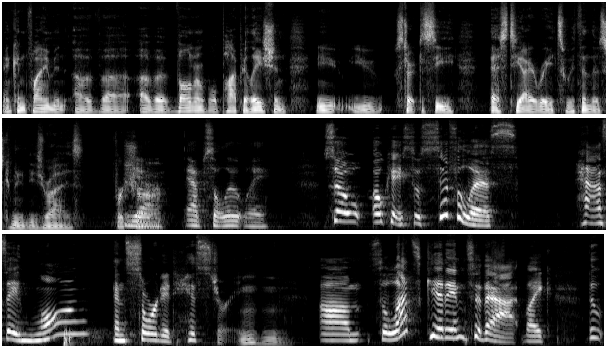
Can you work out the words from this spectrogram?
and confinement of uh, of a vulnerable population, you you start to see STI rates within those communities rise. For sure. Yeah, absolutely. So, okay, so syphilis has a long and sordid history. Mm-hmm. Um, so let's get into that. Like the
